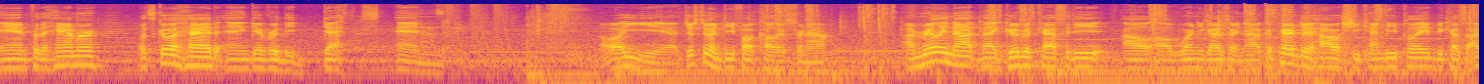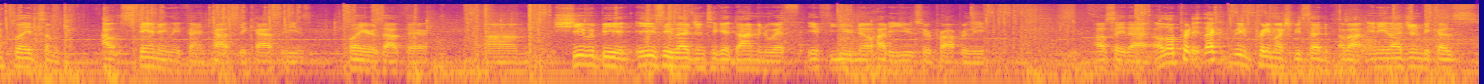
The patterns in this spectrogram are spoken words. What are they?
And for the hammer, let's go ahead and give her the Death's End. Oh yeah, just doing default colors for now. I'm really not that good with Cassidy, I'll, I'll warn you guys right now, compared to how she can be played, because I've played some outstandingly fantastic Cassidy's players out there. Um, she would be an easy legend to get diamond with if you know how to use her properly. I'll say that. Although pretty, that could be pretty much be said about any legend because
